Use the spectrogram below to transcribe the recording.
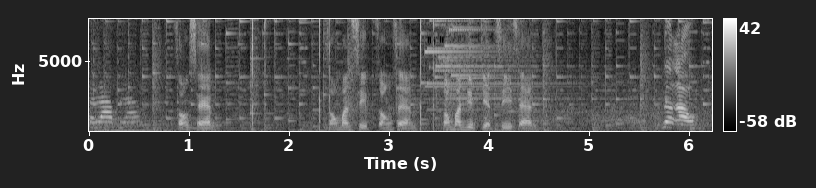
ปลาลาปลาลาสองแสนสองพันสิบสองแสนสองพันสิบเจ็ดสี่แสน เลือกเอาเ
